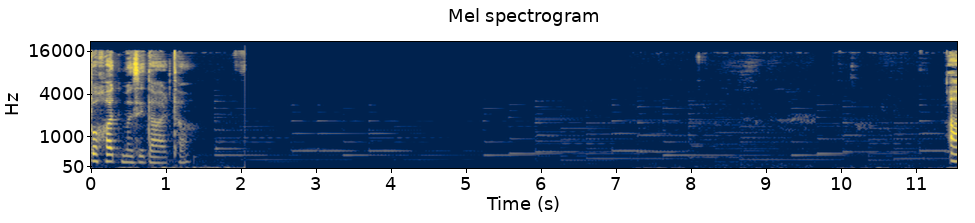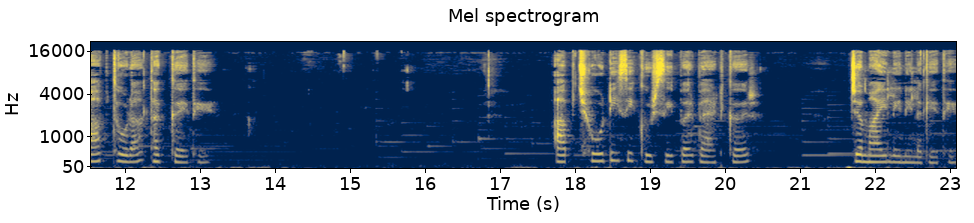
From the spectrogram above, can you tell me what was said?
बहुत मज़ेदार था। आप थोड़ा थक गए थे। आप छोटी सी कुर्सी पर बैठकर जमाई लेने लगे थे।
